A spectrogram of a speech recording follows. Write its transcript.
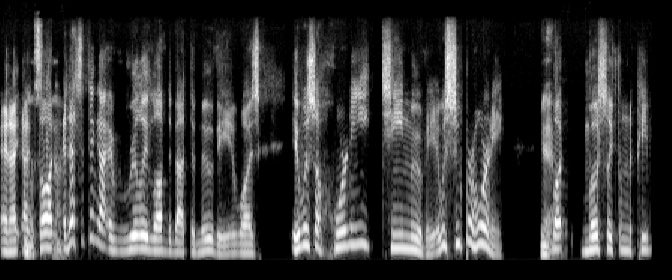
and I, I thought, done. and that's the thing I really loved about the movie. It was it was a horny teen movie. It was super horny, yeah but mostly from the pe-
